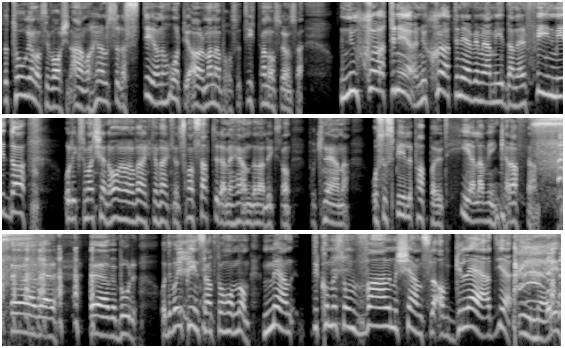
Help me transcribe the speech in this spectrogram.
Så tog han oss i varsin arm och höll sådär stenhårt i armarna på oss. Så tittade han oss och sa, nu sköter ni er, nu sköter ni er vid mina middagen, det är en fin middag. Och liksom man kände, ja ja, verkligen, verkligen. Så man satt ju där med händerna liksom på knäna. och så spiller pappa ut hela vinkaraffen över, över bordet. Och det var ju pinsamt för honom, men det kom en sån varm känsla av glädje i mig.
